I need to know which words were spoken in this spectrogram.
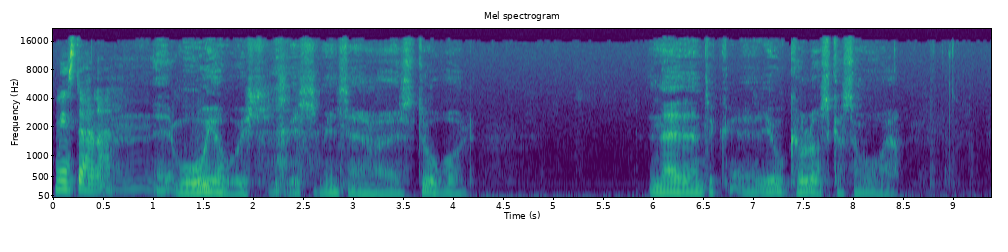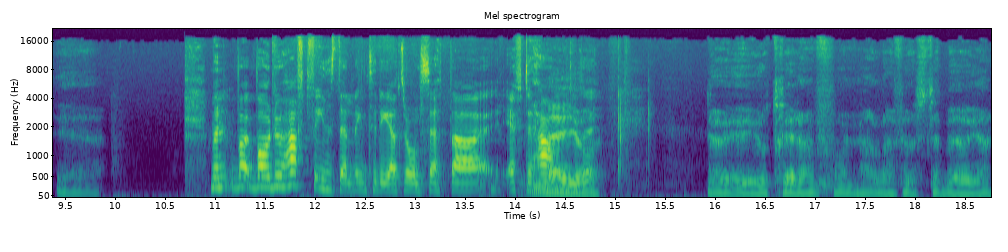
Minns du henne? Jo, jo, visst, visst minns jag hon hade en stor roll. Nej, det är inte... Jo, Karl Oskar som var jag. Eh, Men vad, vad har du haft för inställning till det att rollsätta efterhand? Nej, jag, jag har gjort redan från allra första början.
